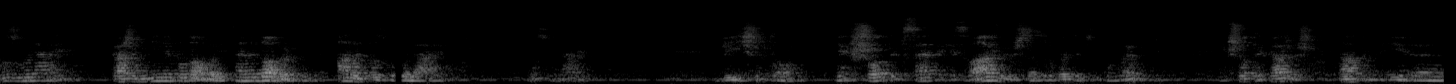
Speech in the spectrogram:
Дозволяє. Каже, мені не подобається, це не добре буде, але дозволяє. Дозволяє. Більше того, якщо ти все-таки зважуєшся зробити цю помилку, якщо ти кажеш татові е,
